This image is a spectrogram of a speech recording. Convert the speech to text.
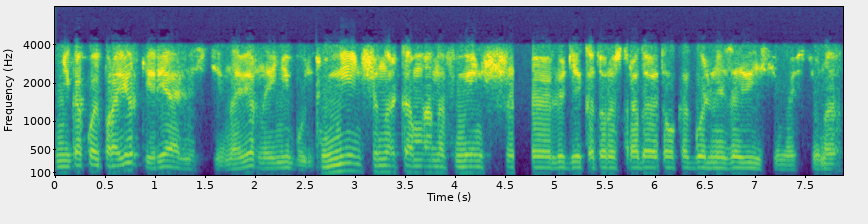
Никакой проверки реальности, наверное, и не будет. Меньше наркоманов, меньше людей, которые страдают алкогольной зависимостью, на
